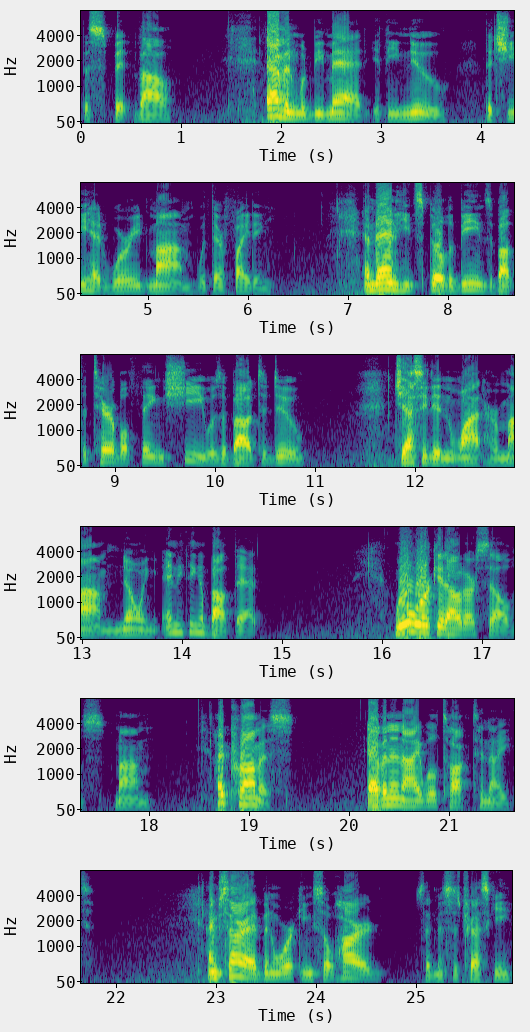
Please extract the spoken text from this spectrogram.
the spit vow. Evan would be mad if he knew that she had worried Mom with their fighting. And then he'd spill the beans about the terrible thing she was about to do. Jessie didn't want her mom knowing anything about that. We'll work it out ourselves, Mom. I promise. Evan and I will talk tonight. I'm sorry I've been working so hard, said Mrs. Treski.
